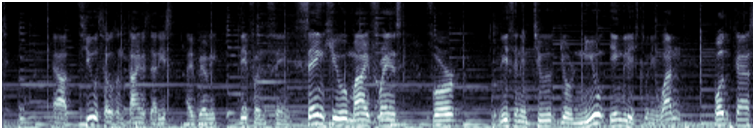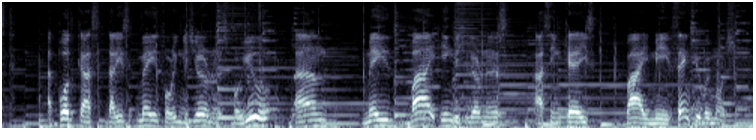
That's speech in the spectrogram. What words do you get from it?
uh, 2000 times, that is a very different thing. Thank you, my friends, for listening to your new English 21 podcast, a podcast that is made for English learners for you and made by English learners, as in case by me. Thank you very much.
